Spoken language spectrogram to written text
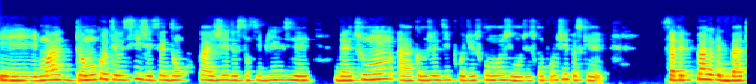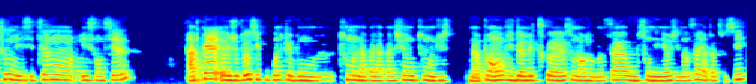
Et moi, de mon côté aussi, j'essaie d'encourager, de sensibiliser ben, tout le monde à, comme je dis, produire ce qu'on mange et manger ce qu'on produit parce que ça peut paraître bateau, mais c'est tellement essentiel. Après, euh, je peux aussi comprendre que bon, euh, tout le monde n'a pas la passion, tout le monde juste n'a pas envie de mettre euh, son argent dans ça ou son énergie dans ça, il n'y a pas de souci.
